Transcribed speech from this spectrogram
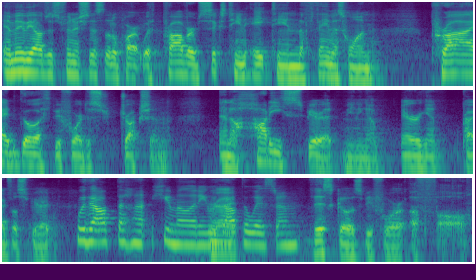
And maybe I'll just finish this little part with Proverbs 16, 18, the famous one. Pride goeth before destruction, and a haughty spirit, meaning a arrogant, prideful spirit, without the hu- humility, without Right. the wisdom. this goes before a fall.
